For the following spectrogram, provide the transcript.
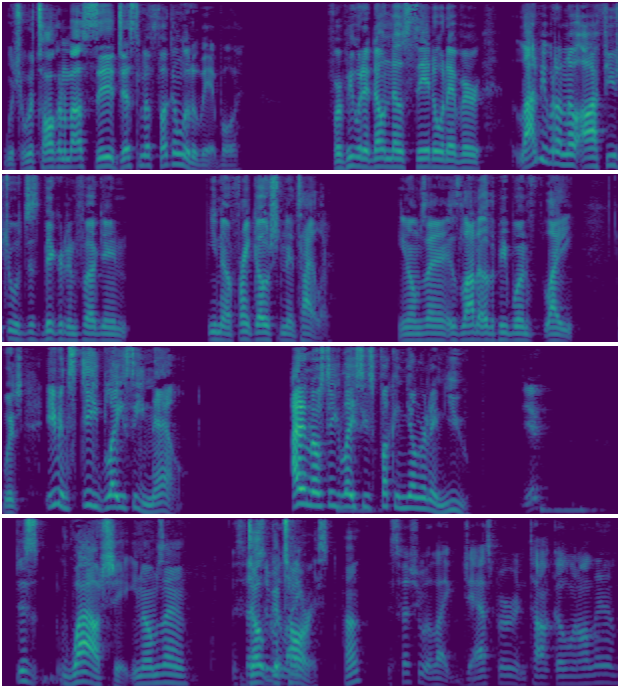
which we're talking about Syd just in a fucking little bit, boy. For people that don't know Syd or whatever, a lot of people don't know Odd Future was just bigger than fucking, you know, Frank Ocean and Tyler. You know what I'm saying? There's a lot of other people in like which even Steve Lacy now. I didn't know Steve Lacy's fucking younger than you. Yeah. Just wild shit. You know what I'm saying? Especially Dope with, like- guitarist, huh? Especially with like Jasper and Taco and all them.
